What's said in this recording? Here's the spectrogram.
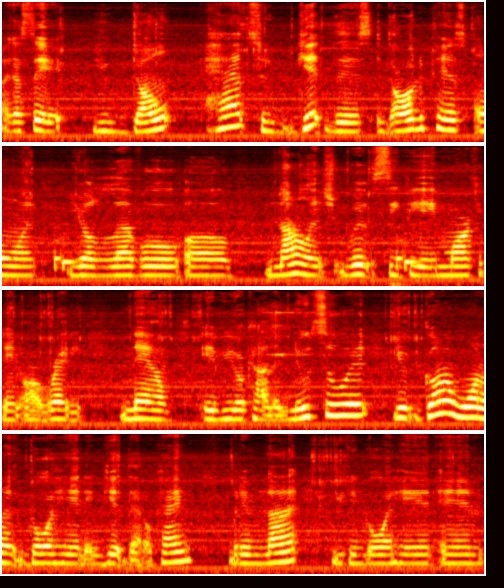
Like I said you don't have to get this. It all depends on your level of knowledge with CPA marketing already. Now if you're kind of new to it you're gonna want to go ahead and get that okay? But if not you can go ahead and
